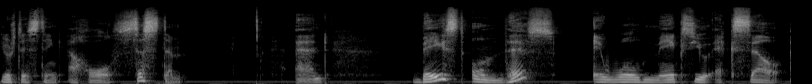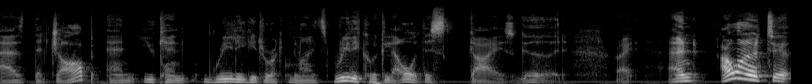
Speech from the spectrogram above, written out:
you're testing a whole system. And based on this, it will makes you excel as the job and you can really get recognized really quickly. Oh this guy is good right? And i wanted to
